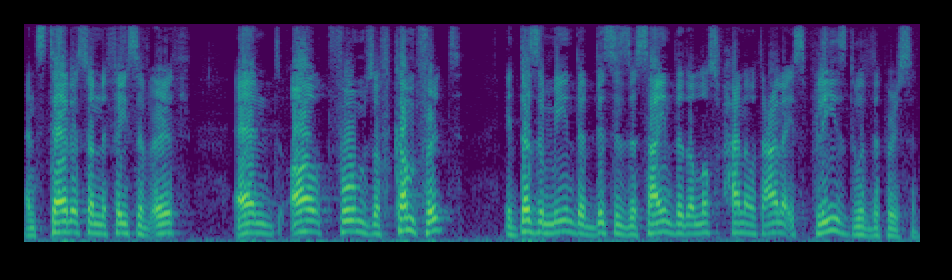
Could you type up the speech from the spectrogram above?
and status on the face of earth and all forms of comfort. It doesn't mean that this is a sign that Allah subhanahu wa ta'ala is pleased with the person.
